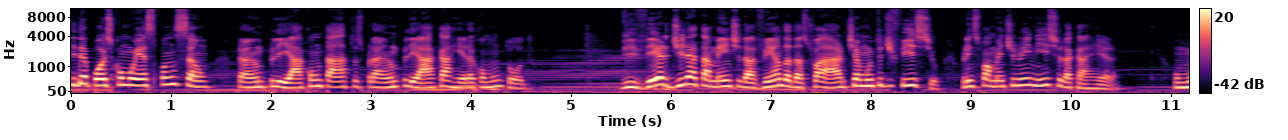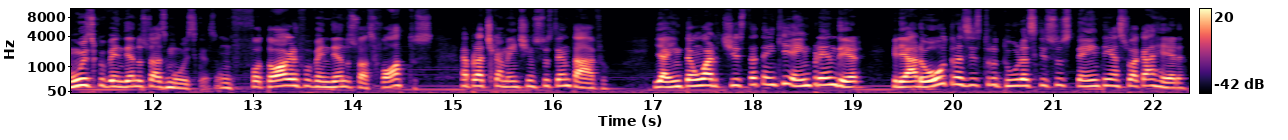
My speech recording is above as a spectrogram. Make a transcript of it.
e depois como expansão, para ampliar contatos, para ampliar a carreira como um todo. Viver diretamente da venda da sua arte é muito difícil, principalmente no início da carreira. Um músico vendendo suas músicas, um fotógrafo vendendo suas fotos é praticamente insustentável. E aí então o artista tem que empreender, criar outras estruturas que sustentem a sua carreira.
